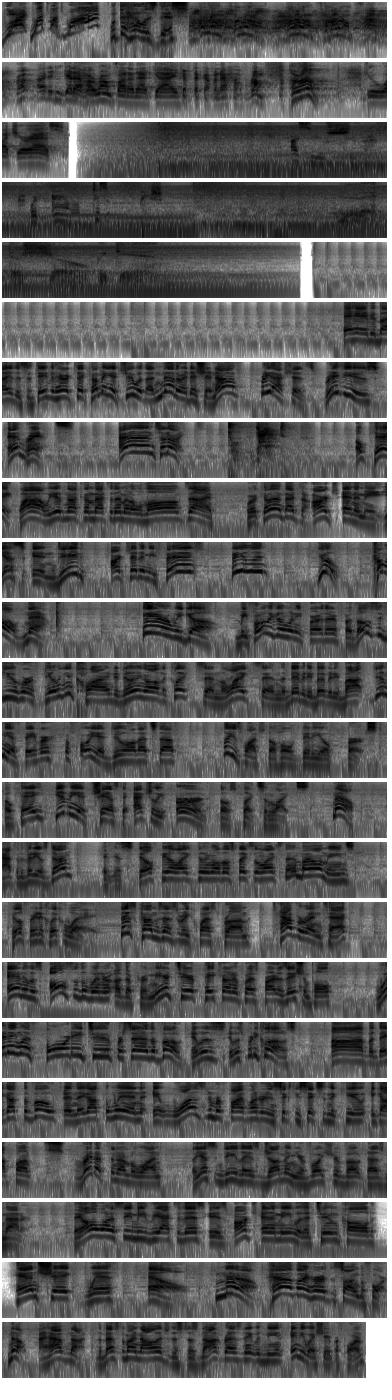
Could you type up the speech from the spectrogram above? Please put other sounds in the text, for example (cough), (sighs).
What? What, what, what? What the hell is this? Harumph, harumph, harumph, harumph. I didn't get a harumph out of that guy. Give the governor a rump. Harumph? You watch your ass. I see you shiver with anticipation. Let the show begin. Hey, hey, everybody, this is David Heretic coming at you with another edition of Reactions, Reviews, and Rants. And tonight. Tonight! Okay, wow, we have not come back to them in a long time. We're coming back to Arch Enemy. Yes, indeed. Arch Enemy fans, feeling you. Come on now. Here we go. Before we go any further, for those of you who are feeling inclined to doing all the clicks and the likes and the bibbity bibbity bop, do me a favor. Before you do all that stuff, please watch the whole video first, okay? Give me a chance to actually earn those clicks and likes. Now, after the video's done, if you still feel like doing all those clicks and likes, then by all means, feel free to click away. This comes as a request from Tavern Tech, and it was also the winner of the Premier Tier Patreon Request Prioritization Poll, winning with 42% of the vote. It was it was pretty close. Uh, but they got the vote and they got the win. It was number 566 in the queue. It got bumped straight up to number one. So yes, indeed, ladies and gentlemen, your voice, your vote does matter. They all want to see me react to this. It is Arch Enemy with a tune called Handshake with Hell. Now, have I heard the song before? No, I have not. To the best of my knowledge, this does not resonate with me in any way, shape, or form.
